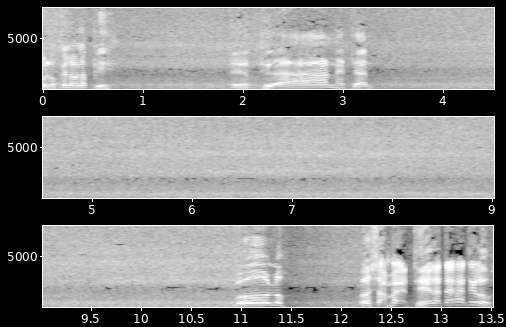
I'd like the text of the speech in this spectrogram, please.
Sepuluh kilo lebih. Edan, edan. Boloh. Oh, sampai daerah-daerah loh.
